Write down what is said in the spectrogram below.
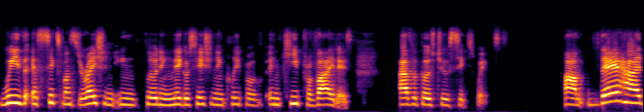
with a six months duration, including negotiation in key, in key providers, as opposed to six weeks. Um, they had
